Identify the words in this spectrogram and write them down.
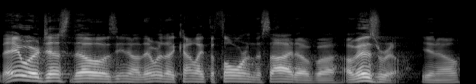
they were just those, you know, they were the, kind of like the thorn in the side of, uh, of Israel, you know.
